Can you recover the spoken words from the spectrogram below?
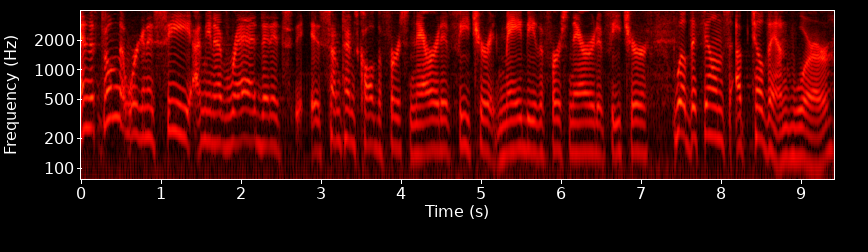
And the film that we're going to see, I mean, I've read that it's is sometimes called the first narrative feature. It may be the first narrative feature. Well, the films up till then were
